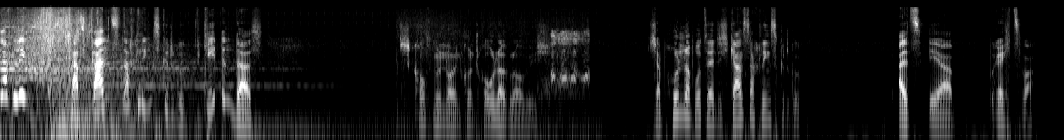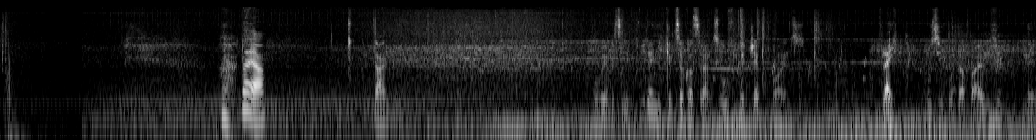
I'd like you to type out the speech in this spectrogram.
nach links. Ich hab ganz nach links gedrückt. Wie geht denn das? Ich kaufe mir einen neuen Controller, glaube ich. Ich habe hundertprozentig ganz nach links gedrückt. Als er rechts war. Naja. Dann probieren wir es eben wieder. Hier gibt es ja Gott sei Dank so viele Checkpoints. Vielleicht muss ich runterfallen. nee.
